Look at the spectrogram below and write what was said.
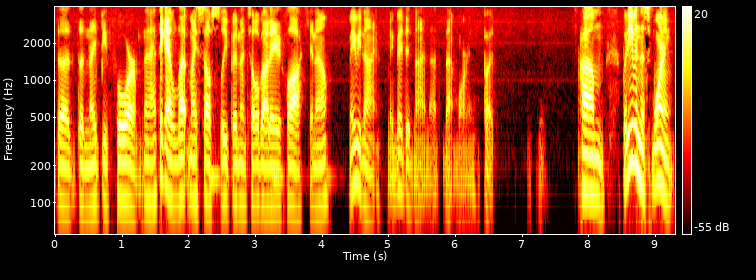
the the night before. And I think I let myself sleep in until about eight o'clock. You know, maybe nine. Maybe I did nine that that morning, but um, but even this morning,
